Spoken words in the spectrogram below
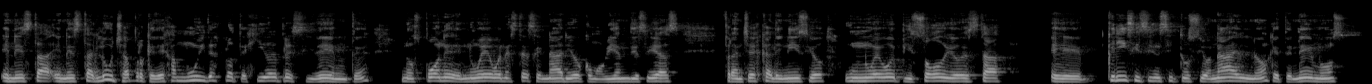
en esta, en esta lucha, porque deja muy desprotegido al presidente, nos pone de nuevo en este escenario, como bien decías, Francesca, al inicio, un nuevo episodio de esta eh, crisis institucional ¿no? que tenemos,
